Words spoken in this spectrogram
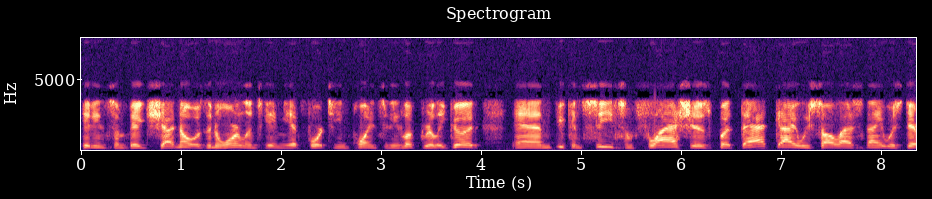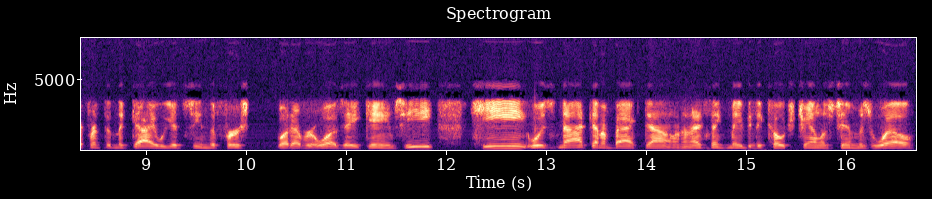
hitting some big shot. No, it was the New Orleans game. He had 14 points and he looked really good. And you can see some flashes, but that guy we saw last night was different than the guy we had seen the first whatever it was, eight games. He he was not going to back down, and I think maybe the coach challenged him as well.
